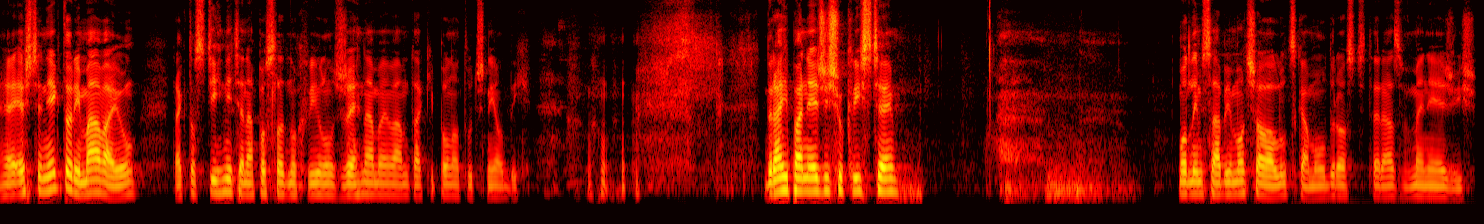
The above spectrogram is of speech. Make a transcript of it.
Hej, ešte niektorí mávajú tak to stihnite na poslednú chvíľu. Žehnáme vám taký plnotučný oddych. Drahý Pane Ježišu Kriste, modlím sa, aby močala ľudská múdrosť teraz v mene Ježiš.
